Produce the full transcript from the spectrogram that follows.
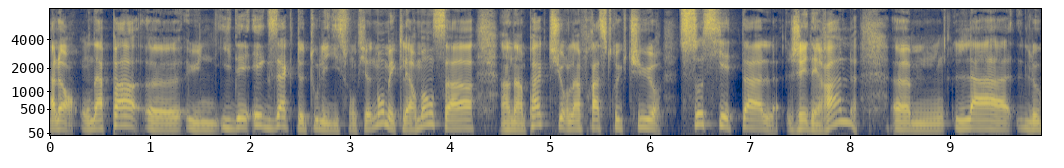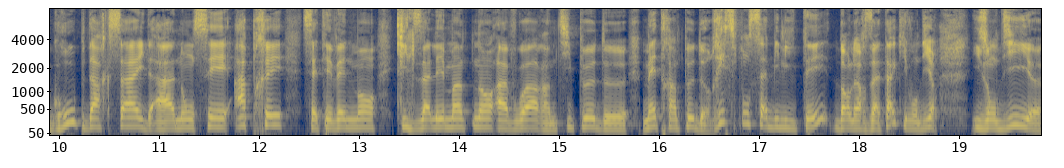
Alors, on n'a pas euh, une idée exacte de tous les dysfonctionnements, mais clairement, ça a un impact sur l'infrastructure sociétale générale. La, le groupe Darkside a annoncé après cet événement qu'ils allaient maintenant avoir un petit peu de mettre un peu de responsabilité dans leurs attaques. Ils vont dire, ils ont dit euh,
